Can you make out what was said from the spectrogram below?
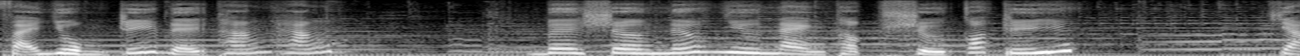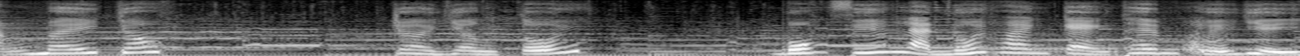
Phải dùng trí để thắng hắn. Bê Sơn nếu như nàng thật sự có trí. Chẳng mấy chốt Trời dần tối. Bốn phía là nối hoang càng thêm hủy dị.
